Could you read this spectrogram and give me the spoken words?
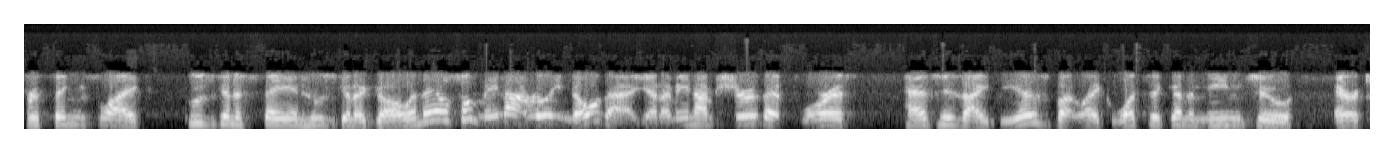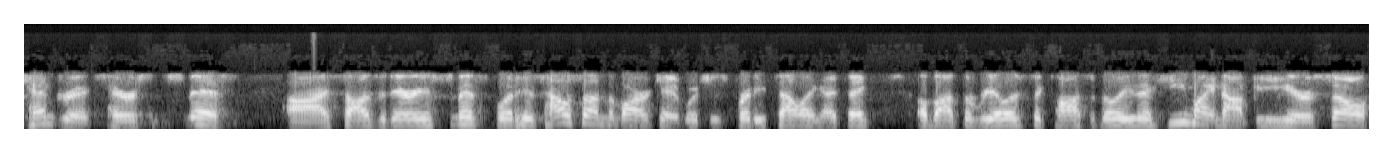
for things like who's going to stay and who's going to go, and they also may not really know that yet. I mean, I'm sure that Flores has his ideas, but like, what's it going to mean to Eric Kendricks, Harrison Smith? Uh, I saw Za'Darius Smith put his house on the market, which is pretty telling, I think, about the realistic possibility that he might not be here. So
